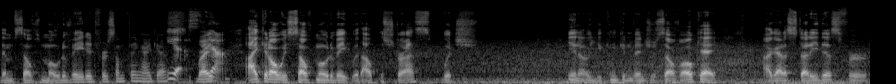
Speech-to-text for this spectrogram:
themselves motivated for something, I guess. Yes, Right? yeah. I could always self motivate without the stress, which, you know, you can convince yourself, okay, I got to study this for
